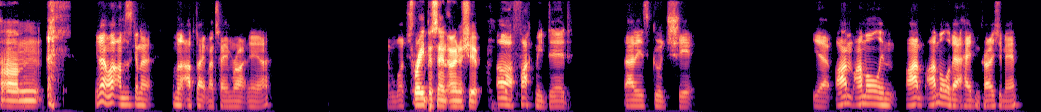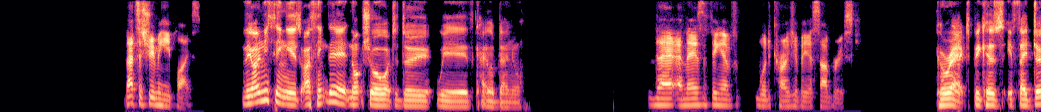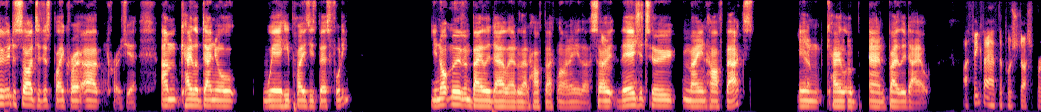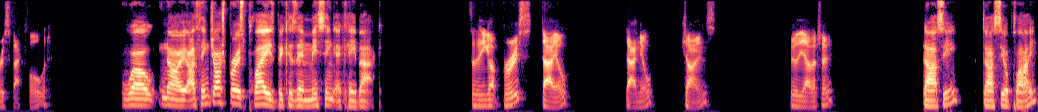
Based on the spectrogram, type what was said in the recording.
Um, You know what? I'm just gonna, I'm gonna update my team right now. And watch. 3% ownership. Oh, fuck me dead. That is good shit. Yeah, I'm, I'm all in. I'm, I'm all about Hayden Crozier, man. That's assuming he plays. The only thing is, I think they're not sure what to do with Caleb Daniel. There and there's the thing of would Crozier be a sub risk? Correct, because if they do decide to just play Cro- uh, Crozier, um, Caleb Daniel where he plays his best footy, you're not moving Bailey Dale out of that halfback line either. So there's your two main halfbacks Yep. in Caleb and Bailey Dale. I think they have to push Josh Bruce back forward. Well, no, I think Josh Bruce plays because they're missing a key back. So then you got Bruce, Dale, Daniel, Jones. Who are the other two? Darcy, Darcy will play,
